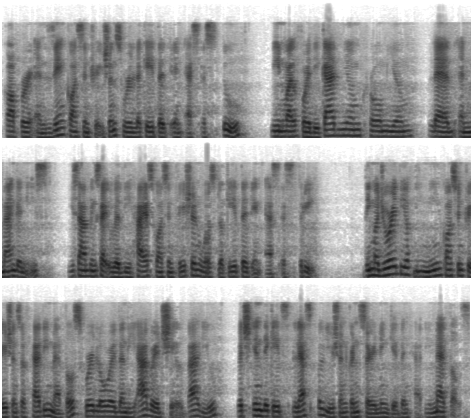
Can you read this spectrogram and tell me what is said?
copper, and zinc concentrations were located in SS2. Meanwhile, for the cadmium, chromium, lead, and manganese, the sampling site with the highest concentration was located in SS3. The majority of the mean concentrations of heavy metals were lower than the average shale value, which indicates less pollution concerning given heavy metals.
